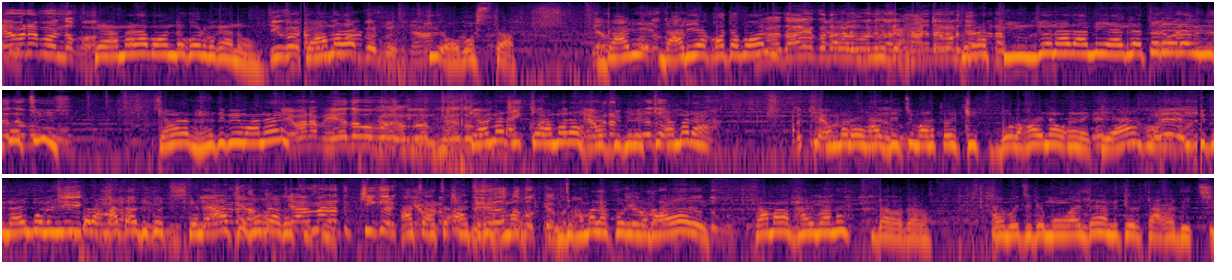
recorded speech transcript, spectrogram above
ক্যামেরা বন্ধ কর। ক্যামেরা বন্ধ করবে কেন? কি ক্যামেরা কি অবস্থা? দাঁড়িয়ে দাঁড়িয়ে কথা বল। না দাঁড়িয়ে কথা বল। তুমি যে হাজার টাকা তোরা তিনজন আর আমি একলা তোরা এরকম করছিস? ক্যামেরা ভেঙে দিবি মানে? ক্যামেরা ভেঙে দেবো বলে দিলাম। ক্যামেরা ক্যামেরা হাত দিবি না ক্যামেরা ক্যামেরায় হাত দিচ্ছি মানে তোর কি বলা হয় না ওখানে নাকি হ্যাঁ? দিবি নাই বলে তোর হাত হাতি করছিস কেন? আচ্ছা ঝগড়া ক্যামেরা তো কি করে? আচ্ছা আচ্ছা আচ্ছা ঝামেলা- ক্যামেরা। ঝামেলা করি না ভাই। ক্যামেরা ভাই মানে? দাঁড়া দাঁড়া। আমি বলছি যে মোবাইল দেয় আমি তোর টাকা দিচ্ছি।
